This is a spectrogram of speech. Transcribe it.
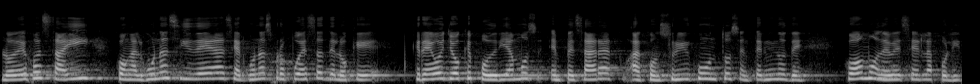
Lo dejo hasta ahí con algunas ideas y algunas propuestas de lo que creo yo que podríamos empezar a construir juntos en términos de cómo debe ser la política.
